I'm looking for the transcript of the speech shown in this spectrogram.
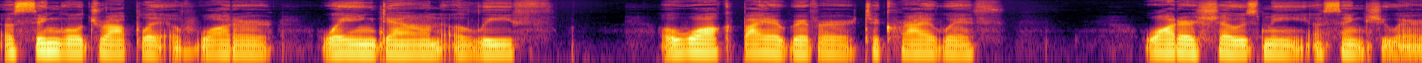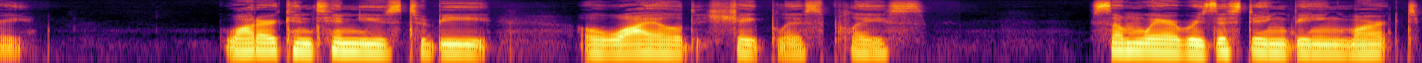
a single droplet of water weighing down a leaf, a walk by a river to cry with. Water shows me a sanctuary. Water continues to be a wild, shapeless place. Somewhere resisting being marked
